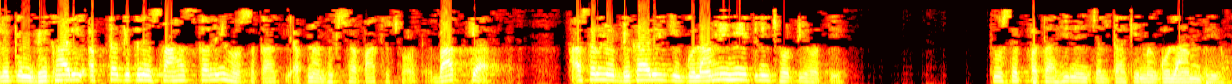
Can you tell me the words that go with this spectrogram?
लेकिन भिखारी अब तक इतने साहस का नहीं हो सका कि अपना भिक्षा पात्र छोड़ दे। बात क्या है? असल में भिखारी की गुलामी ही इतनी छोटी होती है। कि उसे पता ही नहीं चलता कि मैं गुलाम भी हूँ।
